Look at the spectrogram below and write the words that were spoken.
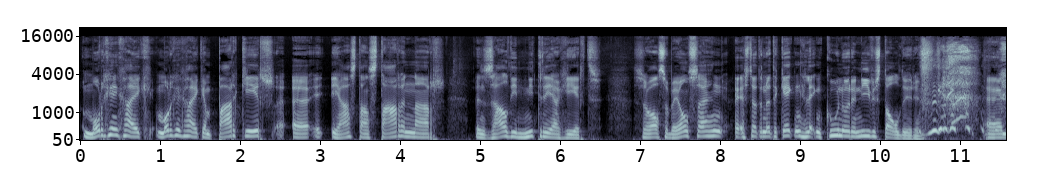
morgen, ga ik, morgen ga ik een paar keer eh, ja, staan staren naar een zaal die niet reageert. Zoals ze bij ons zeggen, hij staat er naar te kijken gelijk een koe naar een nieuwe staldeur. Ehm,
